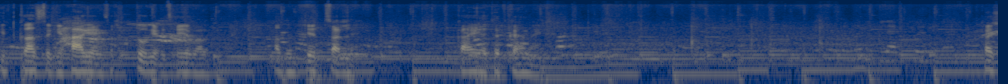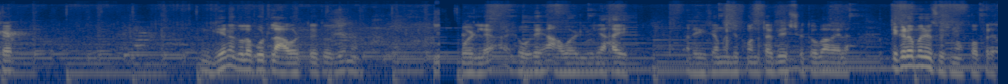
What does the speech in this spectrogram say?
इतकं असतं की हा घ्यायचा तो घ्यायचा हे बघा. अजून तेच चाललंय. काय घेतात काय नाही. कशात? घे ना तुला कुठला आवडतोय तो घे ना. आवडले एवढे आवडलेले आहे. आता ह्याच्यामध्ये कोणता बेस्ट आहे तो बघायला. तिकडं पण आहे सुषमा कोपऱ्यात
